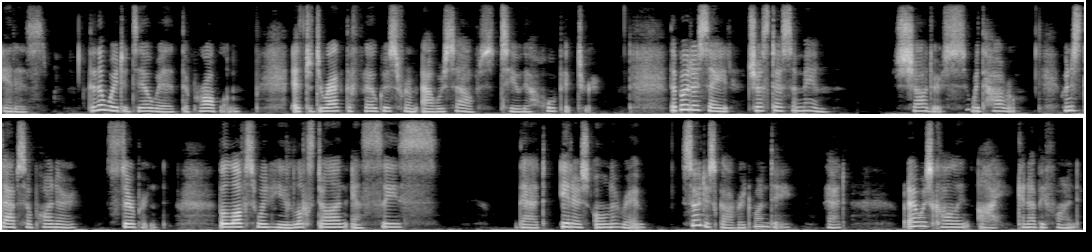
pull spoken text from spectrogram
it is. The other way to deal with the problem is to direct the focus from ourselves to the whole picture. The Buddha said, just as a man shudders with horror when he steps upon a serpent, but loves when he looks down and sees that it is only real. So I discovered one day that what I was calling I cannot be found,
